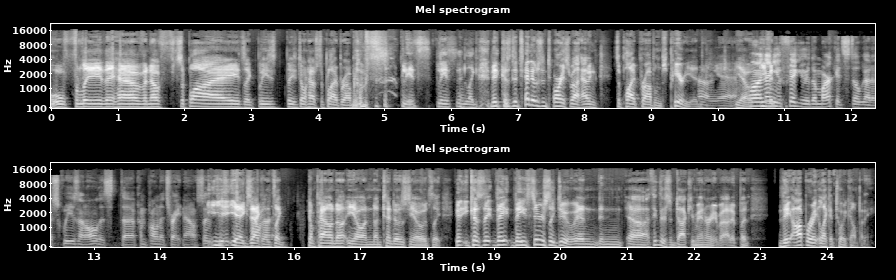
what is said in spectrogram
hopefully they have enough supply. It's like please please don't have supply problems, please please And, like because Nintendo's notorious about having supply problems. Period. Oh yeah. you know, well, and then you figure the market's still got a squeeze on all this uh, components right now. So Y- just yeah, exactly. It's it. like compound on you know on Nintendo's you know it's like because they they they seriously do and and uh, I think there's a documentary about it but they operate like a toy company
